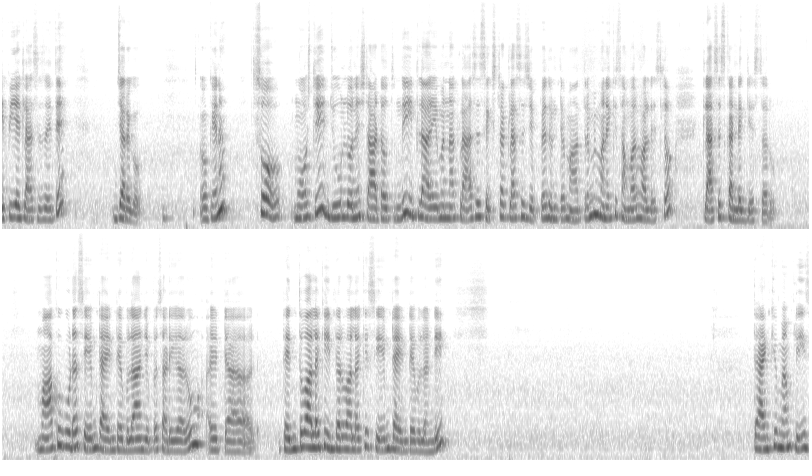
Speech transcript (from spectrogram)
ఐపీఏ క్లాసెస్ అయితే జరగవు. ఓకేనా? సో మోస్ట్లీ జూన్లోనే స్టార్ట్ అవుతుంది. ఇట్లా ఏమన్నా క్లాసెస్ ఎక్స్ట్రా క్లాసెస్ చెప్పేది ఉంటే మాత్రమే మనకి సమ్మర్ హాలిడేస్లో క్లాసెస్ కండక్ట్ చేస్తారు. మాకు కూడా సేమ్ టైం టేబుల్ అని చెప్పేసి అడిగారు. టెన్త్ వాళ్ళకి ఇంటర్ వాళ్ళకి సేమ్ టైం టేబుల్ అండి. Thank you ma'am. Please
